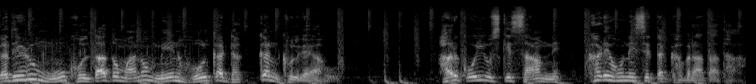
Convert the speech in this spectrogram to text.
गधेड़ू मुँह खोलता तो मानो मेन होल का ढक्कन खुल गया हो। हर कोई उसके सामने खड़े होने से तक घबराता था।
